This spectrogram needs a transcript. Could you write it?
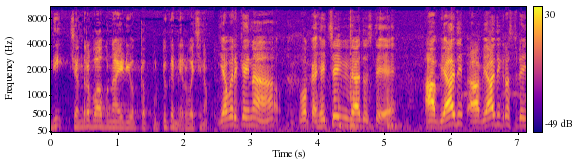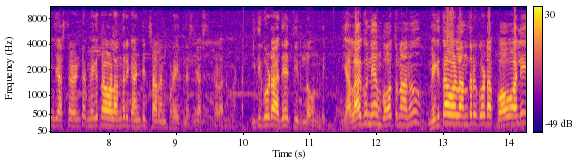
ఇది చంద్రబాబు నాయుడు యొక్క పుట్టుక నిర్వచనం. ఎవరికైనా ఒక హెచ్ఐవి వ్యాధి వస్తే ఆ వ్యాధి ఆ వ్యాధిగ్రస్తుడు ఏం చేస్తాడంటే మిగతా వాళ్ళందరికీ అంటించాలని ప్రయత్నం చేస్తుంటాడు అనమాట ఇది కూడా అదే తీరులో ఉంది. ఎలాగూ నేను పోతున్నాను మిగతా వాళ్ళందరూ కూడా పోవాలి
